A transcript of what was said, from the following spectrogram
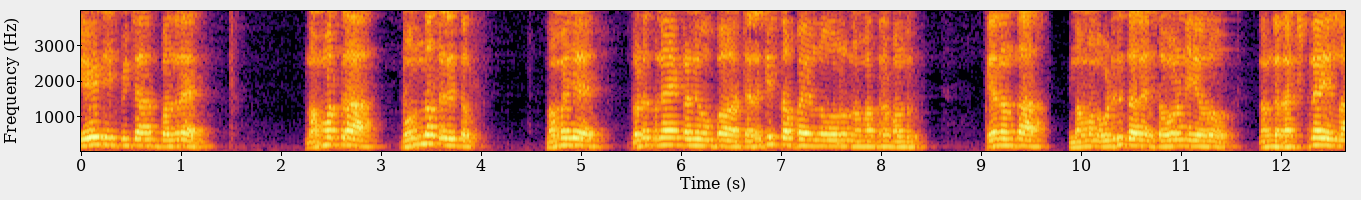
ಕೆ ಡಿ ವಿಚಾರಕ್ಕೆ ಬಂದ್ರೆ ನಮ್ಮ ಹತ್ರ ನೊಂದ ದಲಿತರು ನಮಗೆ ದೊಡ್ಡಪನಾಯಕಳ್ಳಿ ಒಬ್ಬ ಚಲಕಿಷ್ಟಪ್ಪ ಎನ್ನುವರು ನಮ್ಮ ಹತ್ರ ಬಂದ್ರು. ಏನಂತ ನಮ್ಮನ್ನು ಹೊಡೆದಿದ್ದಾರೆ ಸವರ್ಣೀಯರು ನಮ್ಗೆ ರಕ್ಷಣೆ ಇಲ್ಲ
